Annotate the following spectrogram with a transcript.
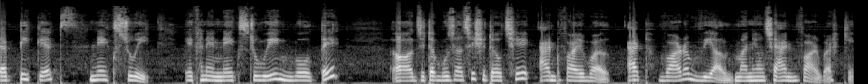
the tickets next week এখানে নেক্সট উইক বলতে যেটা বোঝাচ্ছে সেটা হচ্ছে অ্যাডভার্বাল অ্যাডভার্বিয়াল মানে হচ্ছে অ্যাডভার্ব আর কি।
